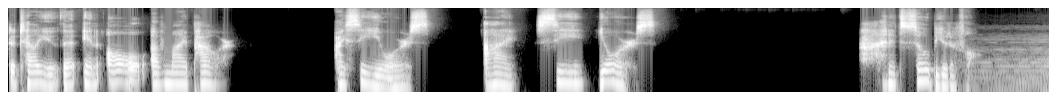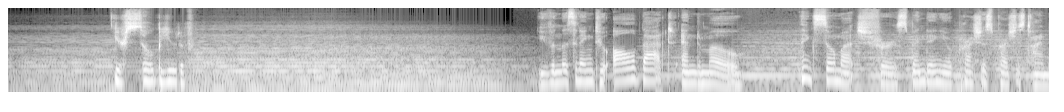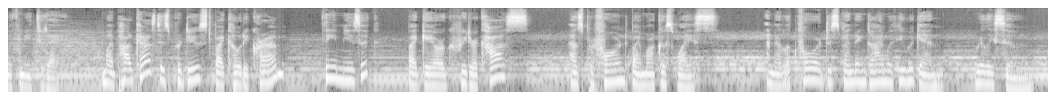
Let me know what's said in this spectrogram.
to tell you that in all of my power, I see yours. I see yours. And it's so beautiful. You're so beautiful. You've been listening to All That and Mo. Thanks so much for spending your precious, precious time with me today. My podcast is produced by Cody Crabb, theme music by Georg Friedrich Haas, as performed by Marcus Weiss. And I look forward to spending time with you again really soon.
